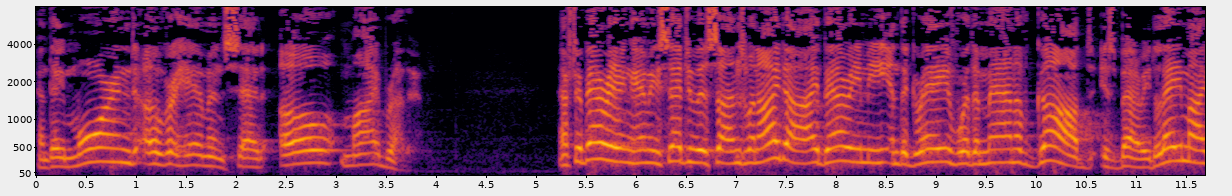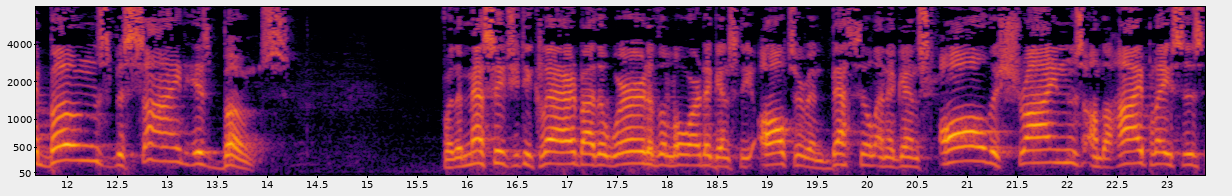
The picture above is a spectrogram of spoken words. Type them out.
and they mourned over him and said, Oh, my brother. After burying him, he said to his sons, when I die, bury me in the grave where the man of God is buried. Lay my bones beside his bones. For the message declared by the word of the Lord against the altar in Bethel and against all the shrines on the high places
